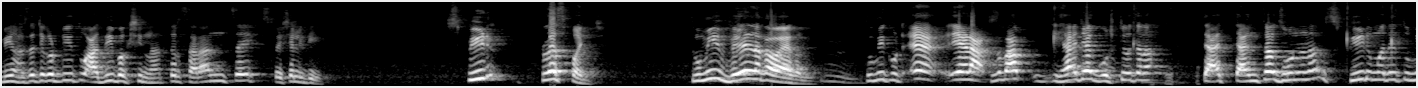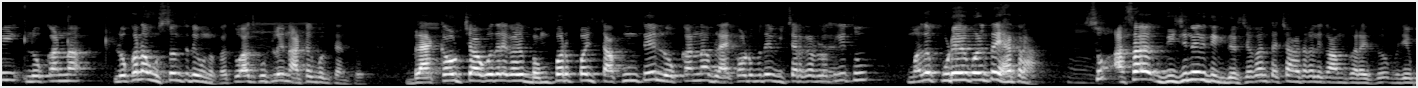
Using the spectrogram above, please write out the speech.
मी हसा तू आधी बघशील ना तर सरांचं एक स्पेशालिटी स्पीड प्लस पंच तुम्ही वेळ नका वाया घालू. तुम्ही कुठे ए येडा तुझा बाप. ह्या ज्या गोष्टी होत्या ना त्या त्यांचा झोन ना स्पीडमध्ये तुम्ही लोकांना लोकांना उसंत देऊ नका. तू आज कुठलंही नाटक बघ त्यांचं. ब्लॅकआउटच्या अगोदर एखादे बंपर पंच टाकून ते लोकांना ब्लॅकआउटमध्ये विचार करायला होता की तू माझं पुढे येईपर्यंत ह्यात राहा. सो असा विजनरी दिग्दर्शक आणि त्याच्या हाताखाली काम करायचं. म्हणजे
